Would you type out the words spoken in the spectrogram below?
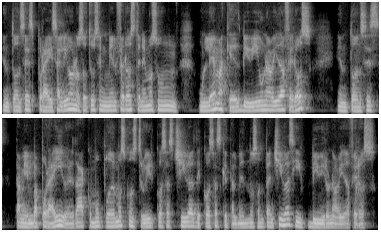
Entonces, por ahí salió, nosotros en Miel Feroz tenemos un, un, lema que es vivir una vida feroz. Entonces, también va por ahí, ¿verdad? ¿Cómo podemos construir cosas chivas de cosas que tal vez no son tan chivas y vivir una vida feroz?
